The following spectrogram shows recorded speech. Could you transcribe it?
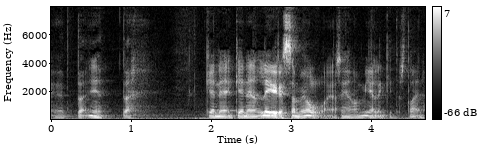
että, että kenen, kenen leirissä me ollaan, ja sehän on mielenkiintoista aina.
